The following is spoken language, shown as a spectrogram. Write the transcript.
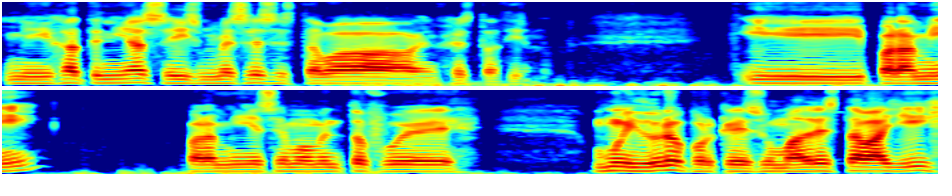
Mi, hija tenía seis meses, estaba en gestación. Y para mí, para mí ese momento fue muy duro porque su madre estaba allí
